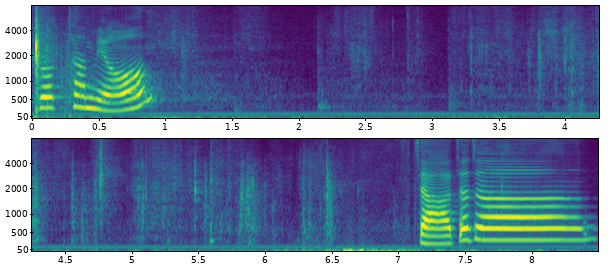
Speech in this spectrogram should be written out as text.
그렇다면 짜자잔.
